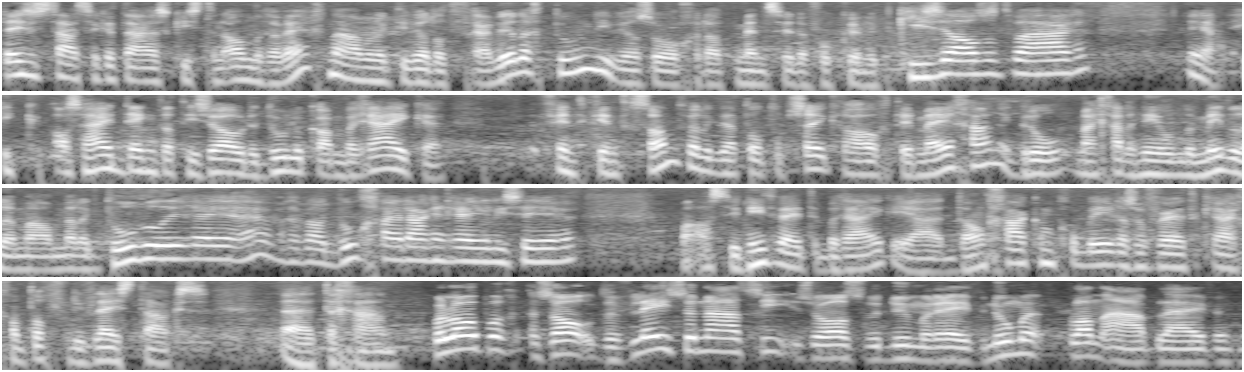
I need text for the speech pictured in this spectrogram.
Deze staatssecretaris kiest een andere weg. Namelijk, die wil dat vrijwillig doen. Die wil zorgen dat mensen ervoor kunnen kiezen, als het ware. Nou ja, ik, als hij denkt dat hij zo de doelen kan bereiken vind ik interessant. Wil ik daar tot op zekere hoogte in meegaan. Ik bedoel, mij gaat het niet om de middelen, maar om welk doel, wil je, welk doel ga je daarin realiseren. Maar als hij het niet weet te bereiken, ja, dan ga ik hem proberen zover te krijgen om toch voor die vleestaks uh, te gaan. Voorlopig zal de vleesdonatie, zoals we het nu maar even noemen, plan A blijven.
